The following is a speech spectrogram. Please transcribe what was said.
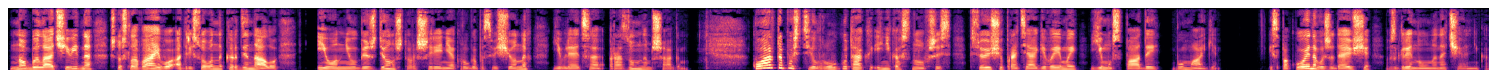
Но было очевидно, что слова его адресованы кардиналу, и он не убежден, что расширение круга посвященных является разумным шагом. Куарт опустил руку, так и не коснувшись, все еще протягиваемой ему спадой бумаги и спокойно, выжидающе взглянул на начальника.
